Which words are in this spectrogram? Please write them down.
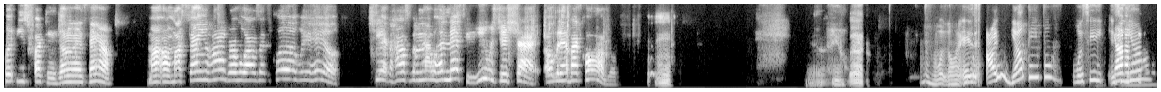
put these fucking guns down. My uh, my same homegirl who I was at the club with, hell, she at the hospital now with her nephew. He was just shot over there by Carver. Mm. Yeah, what going? Is are you young people? Was he? Is young he young? People.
